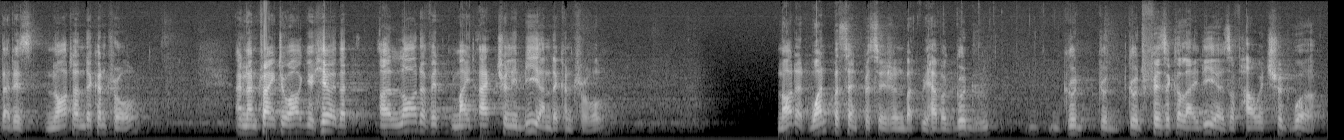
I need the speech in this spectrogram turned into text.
that is not under control. And I'm trying to argue here that a lot of it might actually be under control, not at 1% precision, but we have a good, good, good, good physical ideas of how it should work.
